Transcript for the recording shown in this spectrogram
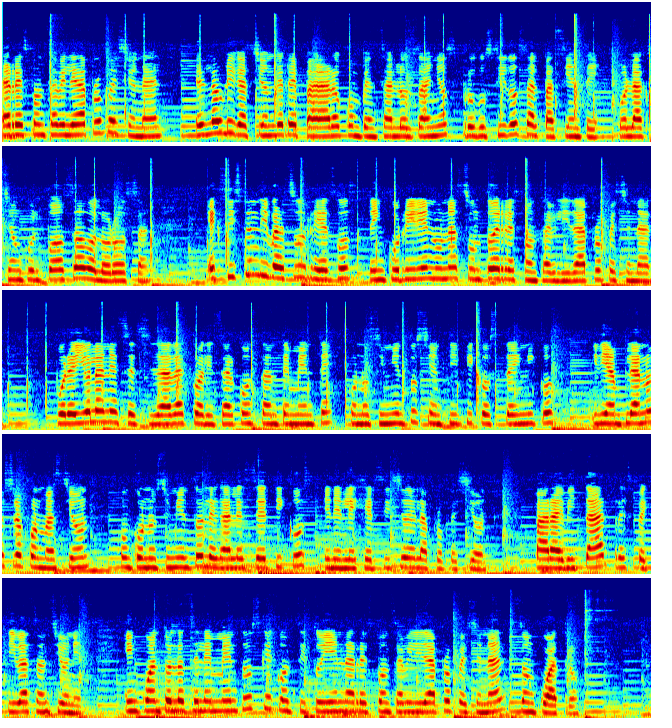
La responsabilidad profesional es la obligación de reparar o compensar los daños producidos al paciente por la acción culposa o dolorosa. Existen diversos riesgos de incurrir en un asunto de responsabilidad profesional. Por ello, la necesidad de actualizar constantemente conocimientos científicos técnicos y de ampliar nuestra formación con conocimientos legales éticos en el ejercicio de la profesión para evitar respectivas sanciones. En cuanto a los elementos que constituyen la responsabilidad profesional, son cuatro.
